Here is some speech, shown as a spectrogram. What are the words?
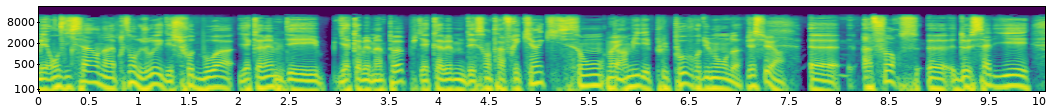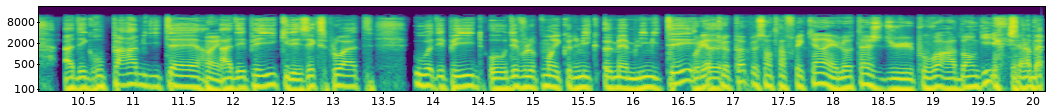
Mais on dit ça, on a l'impression de jouer avec des chevaux de bois. Il y a quand même Mm. des, il y a quand même un peuple, il y a quand même des Centrafricains qui sont Oui. parmi les plus pauvres du monde. Bien sûr. Euh, à force euh, de s'allier à des groupes paramilitaires, Oui. à des pays qui les exploitent ou à des pays au développement économique eux-mêmes limités. Vous voulez dire que le peuple centrafricain est l'otage du pouvoir à Bangui Ah bah,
